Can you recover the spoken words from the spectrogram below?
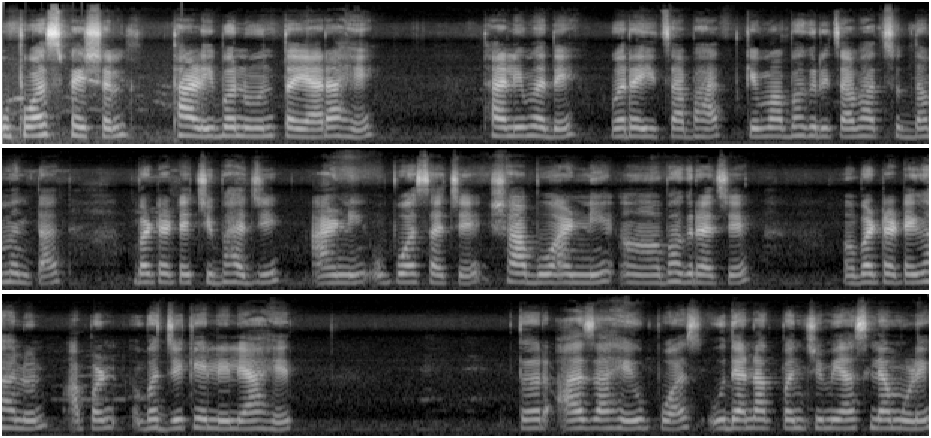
उपवास स्पेशल थाळी बनवून तयार आहे. थाळीमध्ये वरईचा भात किंवा भगरीचा भातसुद्धा म्हणतात. बटाट्याची भाजी आणि उपवासाचे शाबू आणि भगराचे बटाटे घालून आपण भजे केलेले आहेत. तर आज आहे उपवास. उद्या नागपंचमी असल्यामुळे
